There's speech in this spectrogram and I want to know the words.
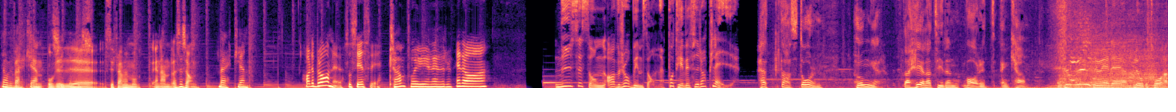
Det har vi verkligen. Och vi Supermys. eh, ser fram emot en andra säsong. Verkligen. Ha det bra nu så ses vi. Kram på er! Hej då! Ny säsong av Robinson på TV4 Play. Hetta, storm, hunger. Det har hela tiden varit en kamp. Nu är det blod och tårar.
